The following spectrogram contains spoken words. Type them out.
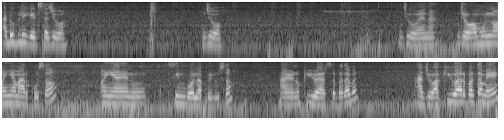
આ ડુપ્લિકેટ છે, જુઓ. જુઓ. જુઓ એના. જો અમૂલનો અહીંયા માર્કું છે. અહીંયા એનું સિમ્બોલ આપેલું છે. આ એનું ક્યુઆર છે, બરાબર? આ જો આ ક્યુઆર પર તમે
